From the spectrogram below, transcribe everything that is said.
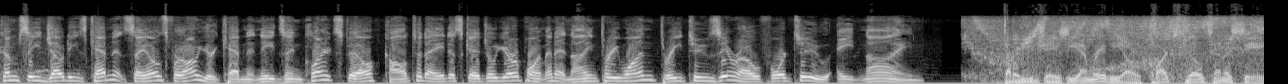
Come see Jody's Cabinet Sales for all your cabinet needs in Clarksville. Call today to schedule your appointment at 931-320-4289. WJZM Radio, Clarksville, Tennessee.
